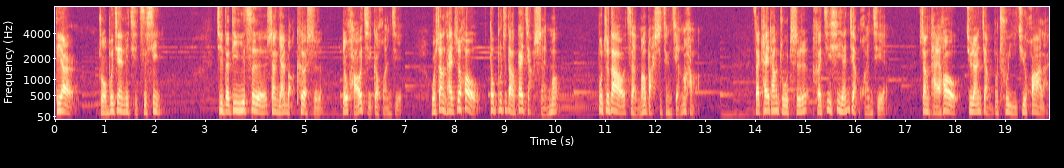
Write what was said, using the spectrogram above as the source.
第二，逐步建立起自信。记得第一次上研保课时，有好几个环节，我上台之后都不知道该讲什么，不知道怎么把事情讲好。在开场主持和即席演讲环节，上台后居然讲不出一句话来，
